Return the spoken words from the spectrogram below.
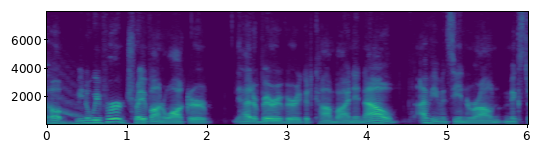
oh, you know, we've heard Travon Walker had a very, very good combine, and now I've even seen around mixed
